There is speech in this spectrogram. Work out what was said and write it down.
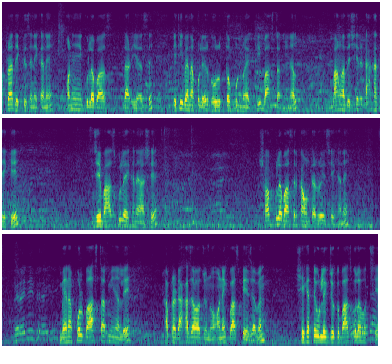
আপনারা দেখতেছেন এখানে অনেকগুলো বাস দাঁড়িয়ে আছে। এটি বেনাপোলের গুরুত্বপূর্ণ একটি বাস টার্মিনাল। বাংলাদেশের ঢাকা থেকে যে বাসগুলো এখানে আসে, সবগুলো বাসের কাউন্টার রয়েছে এখানে। বেনাপোল বাস টার্মিনালে আপনার ঢাকা যাওয়ার জন্য অনেক বাস পেয়ে যাবেন। সেক্ষেত্রে উল্লেখযোগ্য বাসগুলো হচ্ছে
